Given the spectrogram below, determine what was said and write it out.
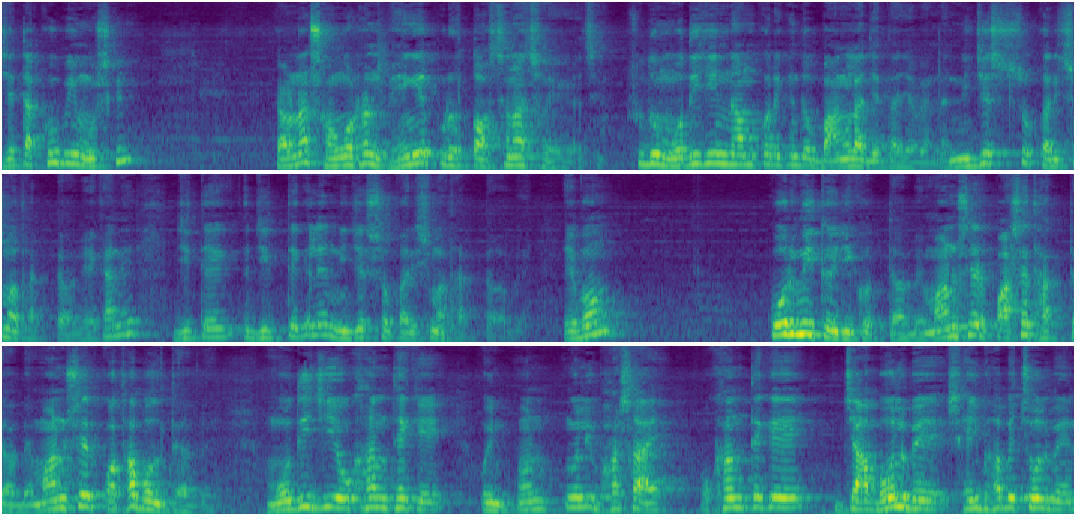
জেতা খুবই মুশকিল, কেননা সংগঠন ভেঙে পুরো তছনাছ হয়ে গেছে। শুধু মোদিজির নাম করে কিন্তু বাংলা জেতা যাবে না, নিজস্ব কারিশ্মা থাকতে হবে। এখানে জিতে, জিততে গেলে নিজস্ব কারিশ্মা থাকতে হবে এবং কর্মী তৈরি করতে হবে, মানুষের পাশে থাকতে হবে, মানুষের কথা বলতে হবে। মোদিজি ওখান থেকে ওই বেঙ্গলি ভাষায় ওখান থেকে যা বলবে সেইভাবে চলবেন।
